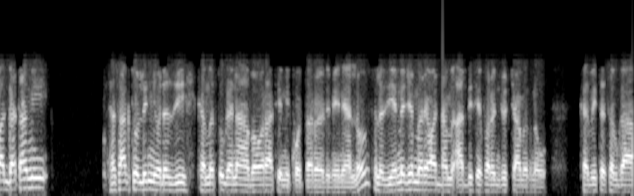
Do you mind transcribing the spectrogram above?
በአጋጣሚ ተሳክቶልኝ ወደዚህ ከመጡ ገና በወራት የሚቆጠር እድሜ ነው ያለው። ስለዚህ የመጀመሪያው አዲስ የፈረንጆች ዓመት ነው ከቤተሰብ ጋር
